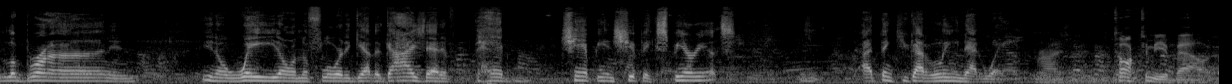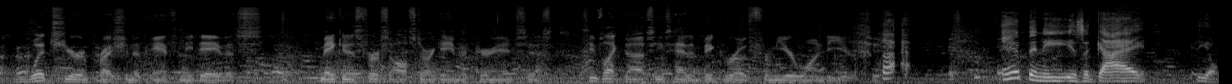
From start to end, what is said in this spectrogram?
LeBron and you know Wade on the floor together, guys that have had championship experience, I think you got to lean that way. Right. Talk to me about what's your impression of Anthony Davis making his first All Star game appearance? It seems like to us he's had a big growth from year one to year two. Uh, Anthony is a guy, you know,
